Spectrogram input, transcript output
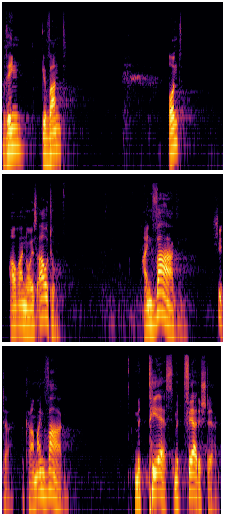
Ring, Gewand und auch ein neues Auto. Ein Wagen. Da, bekam ein Wagen mit PS, mit Pferdestärken.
